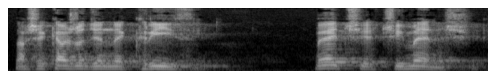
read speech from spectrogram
naše každodenné krízy, väčšie či menšie.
